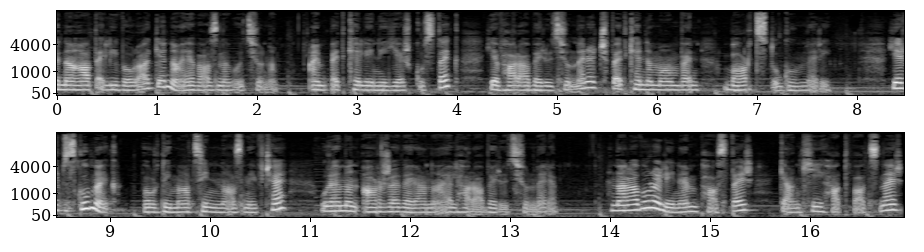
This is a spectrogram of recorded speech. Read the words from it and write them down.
Գնահատելի որակ է նաև ազնվությունը։ Այն պետք է լինի երկուստեք եւ հարաբերությունները չպետք է նմանվեն բարդ ստուգումների։ Երբ զգում եք, որ դիմացինն ազնիվ չէ, ուրեմն արժե վերանայել հարաբերությունները։ Հնարավոր է լինեն փաստեր, կյանքի հատվածներ,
